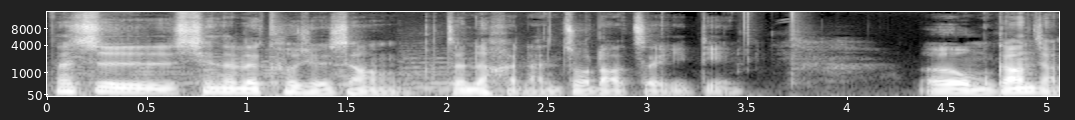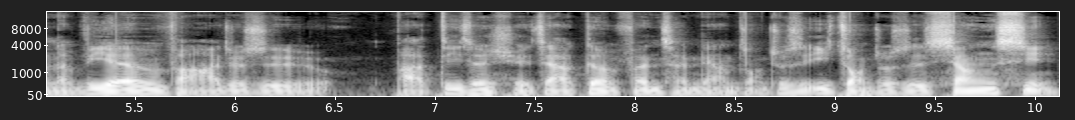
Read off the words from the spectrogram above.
但是现在的科学上真的很难做到这一点。而我们刚刚讲的 VN 法，就是把地震学家更分成两种，就是一种就是相信，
